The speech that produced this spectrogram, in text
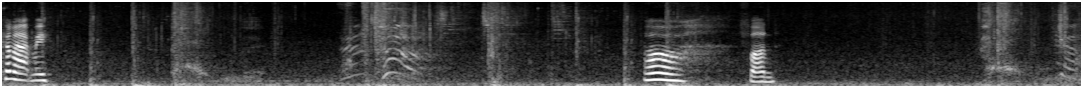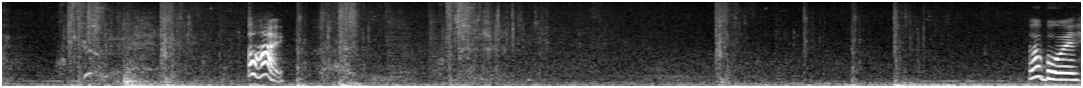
Come at me. Oh, fun. Oh, hi. Oh boy.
